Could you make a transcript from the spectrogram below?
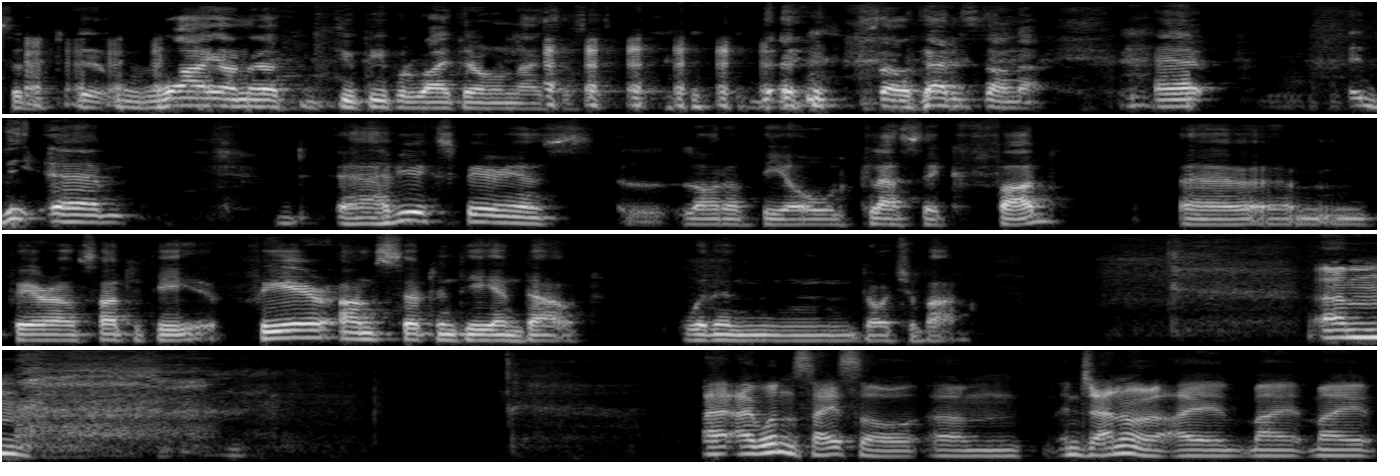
So uh, why on earth do people write their own licenses? so that is done now. Uh, the um, have you experienced a lot of the old classic FUD, um, fear, uncertainty, fear, uncertainty, and doubt within Deutsche Bahn? Um, I, I wouldn't say so. Um, in general, I my my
